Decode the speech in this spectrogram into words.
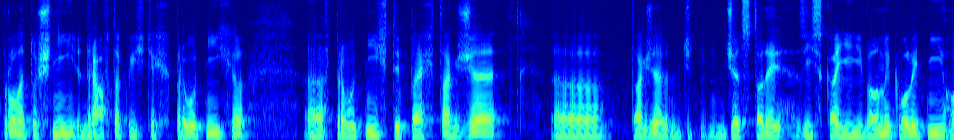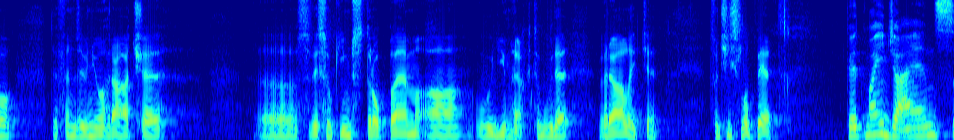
pro letošní draft takových těch prvotních v prvotních typech, takže, eh, takže Jets tady získají velmi kvalitního defenzivního hráče eh, s vysokým stropem a uvidíme, jak to bude v realitě. Co číslo pět? Pět mají Giants,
